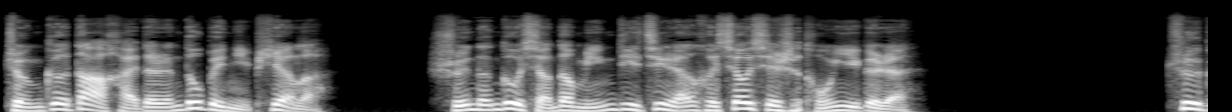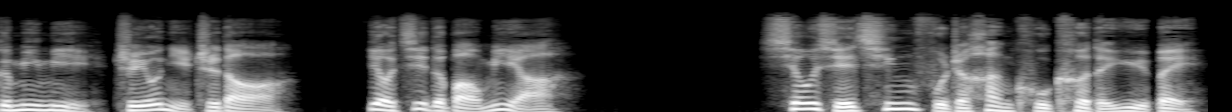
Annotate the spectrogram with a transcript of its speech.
整个大海的人都被你骗了。谁能够想到明帝竟然和萧邪是同一个人？这个秘密只有你知道哦，要记得保密啊！”萧邪轻抚着汉库克的玉背，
